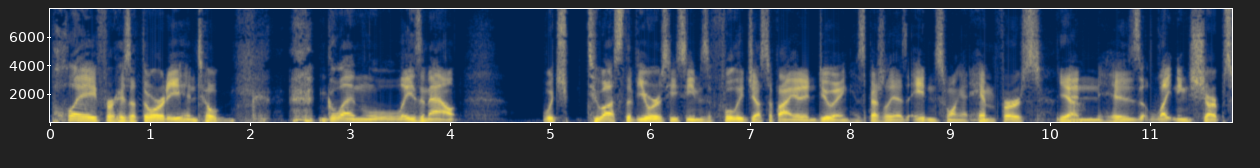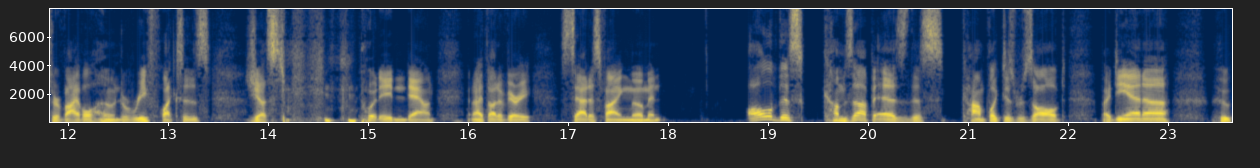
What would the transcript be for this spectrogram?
play for his authority until Glenn lays him out, which to us, the viewers, he seems fully justified in doing, especially as Aiden swung at him first. Yeah. And his lightning sharp survival honed reflexes just put Aiden down. And I thought a very satisfying moment all of this comes up as this conflict is resolved by Deanna, who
